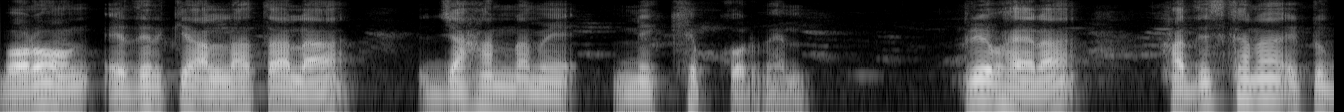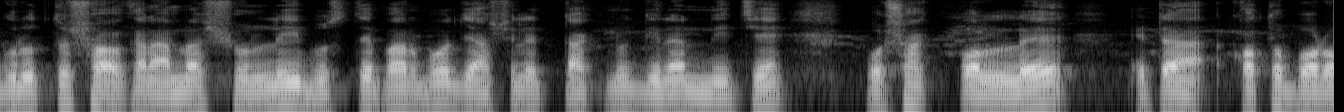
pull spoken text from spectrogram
বরং এদেরকে আল্লাহ তাআলা জাহান নামে নিক্ষেপ করবেন। প্রিয় ভাইয়েরা, হাদিসখানা একটু গুরুত্ব সহকারে আমরা শুনলেই বুঝতে পারব যে আসলে টাকনু গিরার নিচে পোশাক পরলে এটা কত বড়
